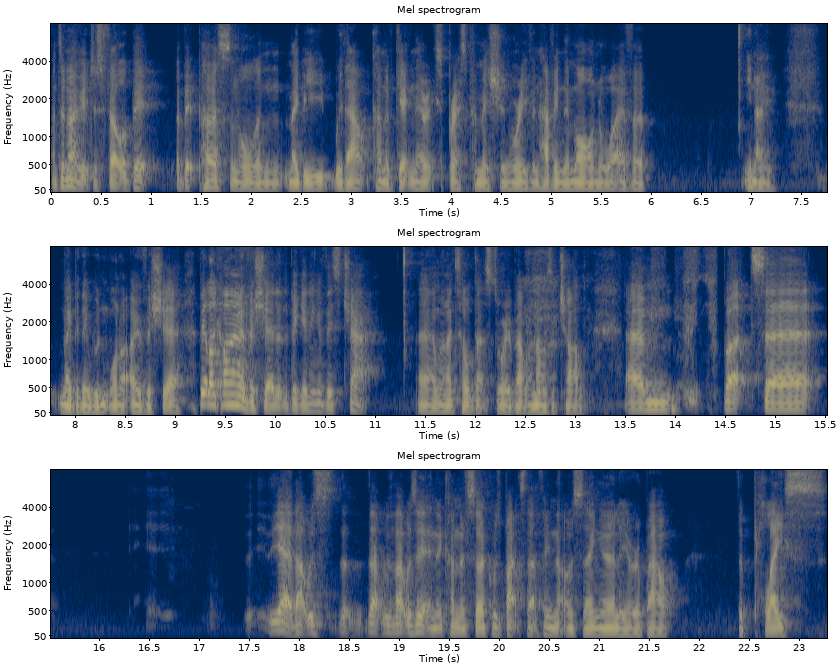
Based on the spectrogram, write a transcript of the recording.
I don't know. It just felt a bit a bit personal, and maybe without kind of getting their express permission or even having them on or whatever. You know, maybe they wouldn't want to overshare. A bit like I overshared at the beginning of this chat uh, when I told that story about when I was a child. Um, but uh, yeah, that was that was that was it, and it kind of circles back to that thing that I was saying earlier about the place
